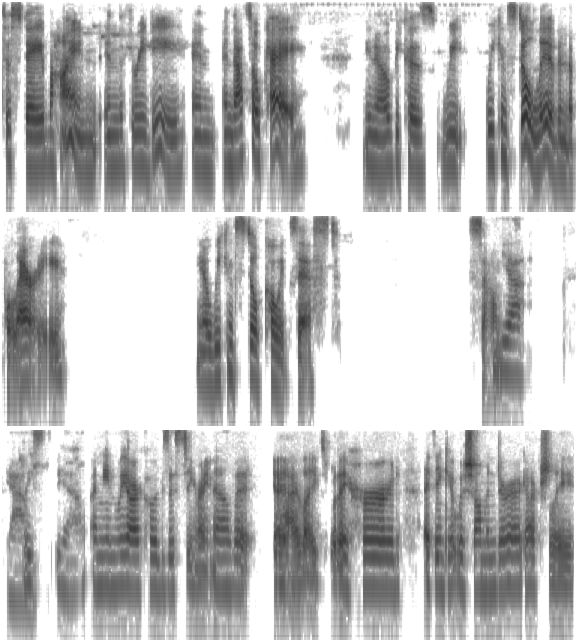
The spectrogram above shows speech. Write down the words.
to stay behind in the 3d and and that's okay you know because we we can still live in the polarity. You know we can still coexist. So. Yeah. Yeah. We, yeah. I mean we are coexisting right now but yeah. I, liked what i heard. I think it was shaman durek actually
